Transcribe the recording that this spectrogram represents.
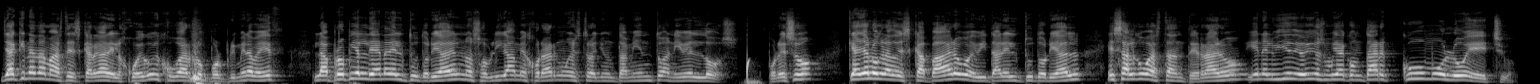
ya que nada más descargar el juego y jugarlo por primera vez, la propia aldeana del tutorial nos obliga a mejorar nuestro ayuntamiento a nivel 2. Por eso, que haya logrado escapar o evitar el tutorial es algo bastante raro y en el vídeo de hoy os voy a contar cómo lo he hecho,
